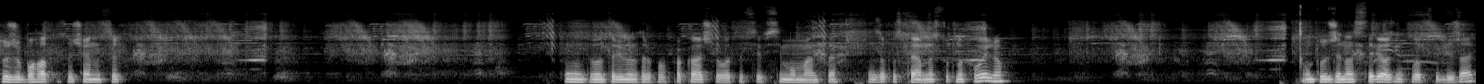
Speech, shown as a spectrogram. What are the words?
Дуже багато, звичайно, цих. Потрібно треба прокачувати ці всі моменти. Запускаємо наступну хвилю. Тут же нас серйозні хлопці біжать.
